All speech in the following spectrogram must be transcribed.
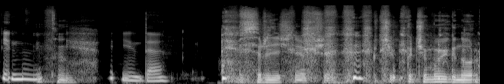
И, ну, и да. Бессердечный вообще. Почему игнор?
